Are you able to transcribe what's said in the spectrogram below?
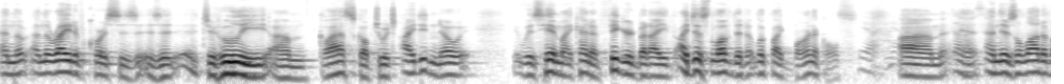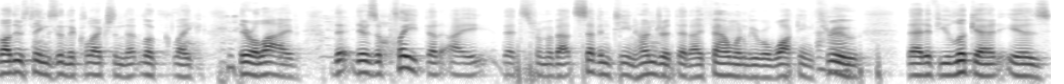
and the, and the right, of course, is, is a Chihuly um, glass sculpture, which I didn't know it was him, I kind of figured, but I, I just loved that it looked like barnacles. Yeah. Um, and, and there's a lot of other things in the collection that look like they're alive. There's a plate that I, that's from about 1700 that I found when we were walking Uh-huh. through, that if you look at is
